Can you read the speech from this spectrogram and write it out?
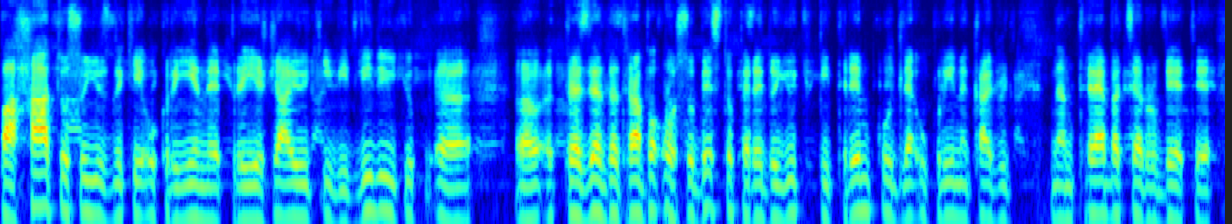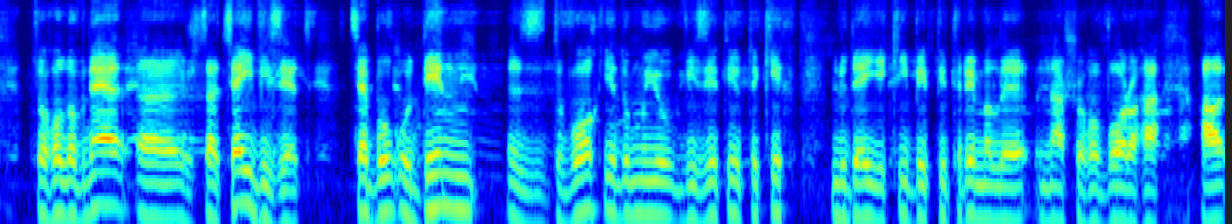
багато союзників України приїжджають і відвідують президента Трампа особисто передають підтримку для України. кажуть, нам треба це робити. То головне за цей візит. Це був один з двох, я думаю, візитів таких людей, які би підтримали нашого ворога. А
